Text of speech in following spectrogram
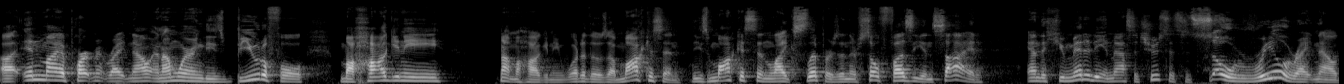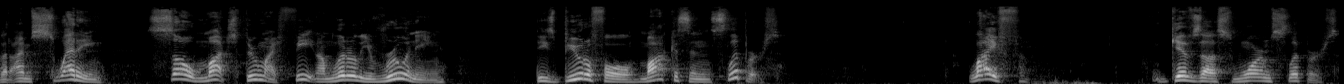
uh, in my apartment right now, and I'm wearing these beautiful mahogany not mahogany, what are those? A moccasin. These moccasin like slippers, and they're so fuzzy inside. And the humidity in Massachusetts is so real right now that I'm sweating so much through my feet, and I'm literally ruining these beautiful moccasin slippers. Life gives us warm slippers.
